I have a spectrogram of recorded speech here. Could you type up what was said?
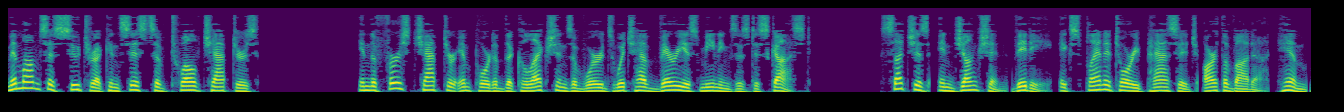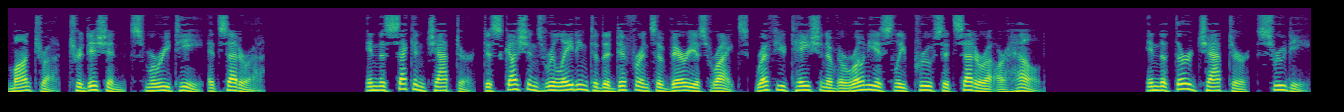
Mimamsa Sutra consists of 12 chapters in the first chapter import of the collections of words which have various meanings is discussed. Such as, injunction vidhi, explanatory passage arthavada, hymn mantra, tradition smriti, etc. In the second chapter, discussions relating to the difference of various rites, refutation of erroneously proofs etc. are held. In the third chapter, sruti,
